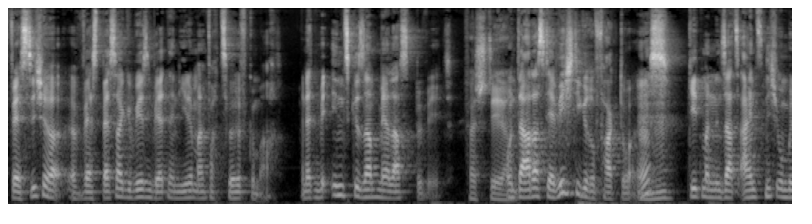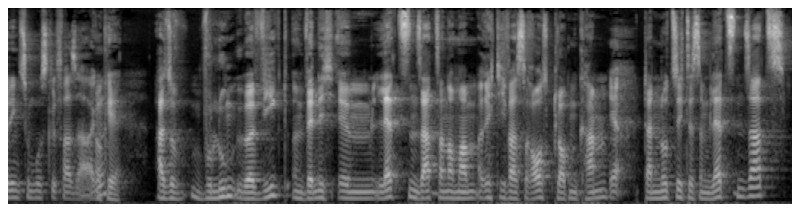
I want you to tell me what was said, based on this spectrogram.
wäre es sicher, wäre es besser gewesen, wir hätten in jedem einfach 12 gemacht. Dann hätten wir insgesamt mehr Last bewegt. Verstehe. Und da das der wichtigere Faktor ist, mhm. geht man in Satz 1 nicht unbedingt zum Muskelversagen. Okay. Also Volumen überwiegt und wenn ich im letzten Satz dann nochmal richtig was rauskloppen kann, ja. dann nutze ich das im letzten Satz,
